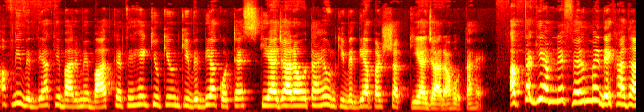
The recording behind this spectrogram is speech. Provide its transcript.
अपनी विद्या के बारे में बात करते हैं, क्योंकि उनकी विद्या को टेस्ट किया जा रहा होता है, उनकी विद्या पर शक किया जा रहा होता है। अब तक ये हमने फ़िल्म में देखा था,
